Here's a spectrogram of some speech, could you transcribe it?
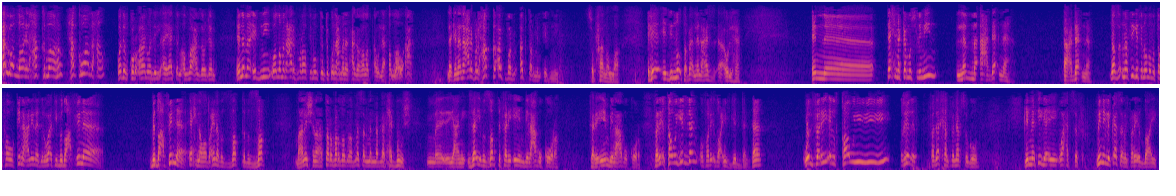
قال والله الحق ما هو حق واضح أهو. ودي القرآن ودي الآيات الله عز وجل. إنما ابني والله ما أنا عارف مراتي ممكن تكون عملت حاجة غلط أو لا. الله أعلم. لكن أنا عارف الحق أكبر أكتر من ابني. سبحان الله. هي دي النقطة بقى اللي أنا عايز أقولها. إن إحنا كمسلمين لما أعدائنا أعدائنا نتيجة إن هم متفوقين علينا دلوقتي بضعفنا بضعفنا إحنا وضعنا بالظبط بالظبط معلش أنا هضطر برضه أضرب مثل من ما بحبوش. يعني زي بالظبط فريقين بيلعبوا كورة. فريقين بيلعبوا كورة. فريق قوي جدا وفريق ضعيف جدا ها؟ والفريق القوي غلط فدخل في نفسه جول النتيجة إيه؟ واحد صفر. مين اللي كسب؟ الفريق الضعيف.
